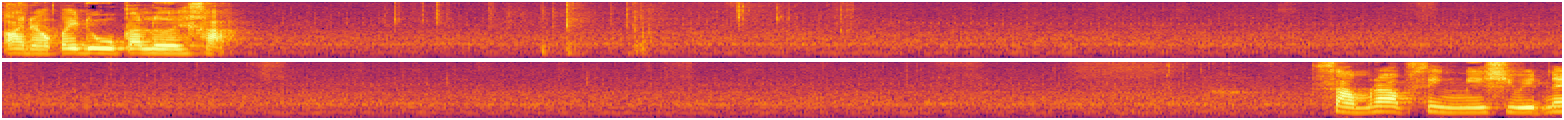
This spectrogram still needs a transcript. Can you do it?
อะเดี๋ยวไปดูกันเลยค่ะ สำหรับสิ่งมีชีวิตใน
